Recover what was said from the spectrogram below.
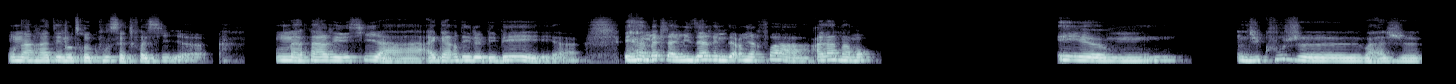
on a raté notre coup cette fois-ci on n'a pas réussi à, garder le bébé et, à mettre la misère une dernière fois à la maman. Et du coup, voilà, je,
